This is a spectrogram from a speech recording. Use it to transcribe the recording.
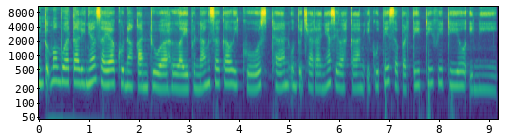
Untuk membuat talinya saya gunakan dua helai benang sekaligus dan untuk caranya silahkan ikuti seperti di video ini.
